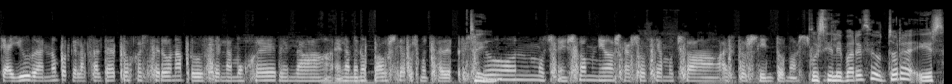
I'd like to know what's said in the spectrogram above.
que ayudan, ¿no? Porque la falta de progesterona produce en la mujer, en la, en la menopausia, pues mucha depresión, mucho insomnio, se asocia mucho a, estos síntomas. Pues si le parece, doctora, es,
